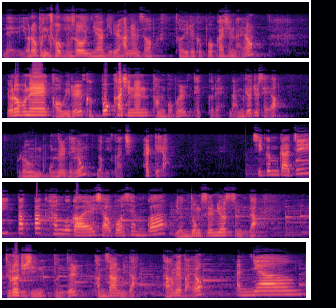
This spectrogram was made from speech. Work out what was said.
네, 여러분도 무서운 이야기를 하면서 더위를 극복하시나요? 여러분의 더위를 극복하시는 방법을 댓글에 남겨주세요. 그럼 오늘 내용 여기까지 할게요. 지금까지 빡빡 한국어의 셔보쌤과 연동쌤이었습니다. 들어주신 분들 감사합니다. 다음에 봐요. 안녕.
